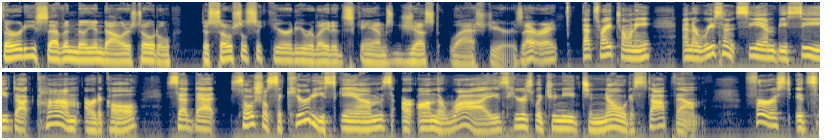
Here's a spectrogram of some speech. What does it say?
$37 million total to Social Security related scams just last year. Is that right? That's right, Tony. And a recent CNBC.com article said that Social Security scams are on the rise. Here's what you need to know to stop them. First, it's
